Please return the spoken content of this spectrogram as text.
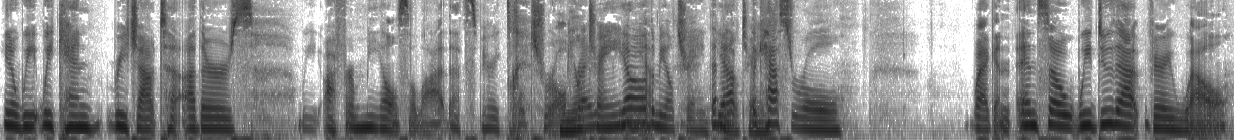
you know we we can reach out to others. We offer meals a lot. That's very cultural. Meal right? train? Yeah, Yeah. the meal train. The Yep, meal train. The casserole wagon. And so we do that very well.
